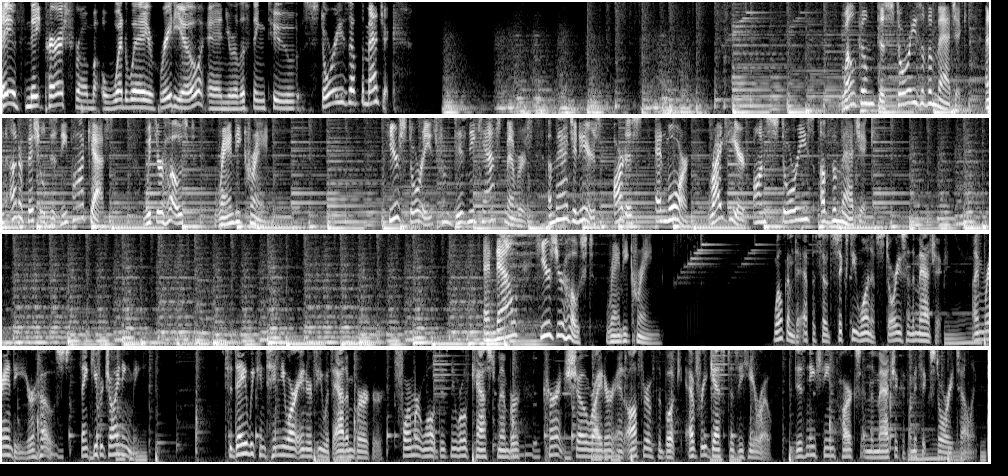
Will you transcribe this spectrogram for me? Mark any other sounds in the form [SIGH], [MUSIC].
Hey, it's Nate Parrish from Wedway Radio, and you're listening to Stories of the Magic. Welcome to Stories of the Magic, an unofficial Disney podcast, with your host, Randy Crane. Hear stories from Disney cast members, Imagineers, artists, and more right here on Stories of the Magic. Now, here's your host, Randy Crane. Welcome to episode 61 of Stories of the Magic. I'm Randy, your host. Thank you for joining me. Today we continue our interview with Adam Berger, former Walt Disney World cast member, current show writer, and author of the book Every Guest is a Hero Disney Theme Parks and the Magic of Mythic Storytelling.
